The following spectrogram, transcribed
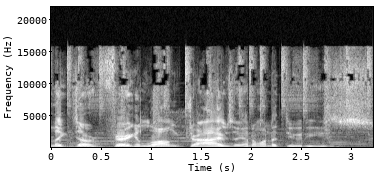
Like these are very long drives. Like I don't want to do these.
